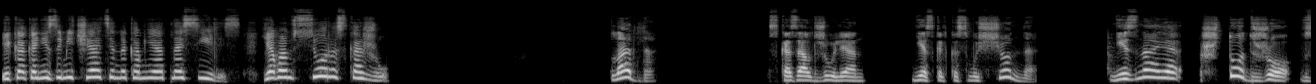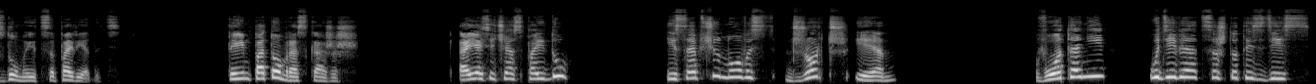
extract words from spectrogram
и как они замечательно ко мне относились. Я вам все расскажу. — Ладно, — сказал Джулиан несколько смущенно, не зная, что Джо вздумается поведать. — Ты им потом расскажешь. А я сейчас пойду и сообщу новость Джордж и Энн. Вот они удивятся, что ты здесь,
